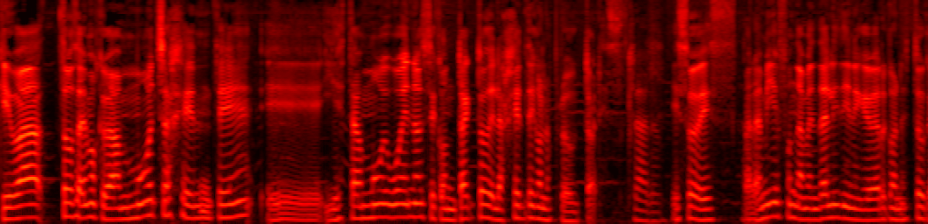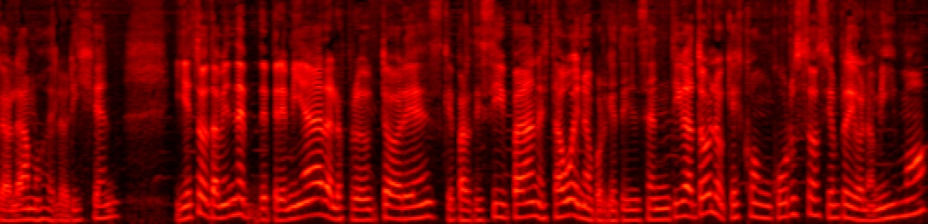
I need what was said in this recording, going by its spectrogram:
que va, todos sabemos que va mucha gente eh, y está muy bueno ese contacto de la gente con los productores. Claro. Eso es, para mí es fundamental y tiene que ver con esto que hablábamos del origen. Y esto también de, de premiar a los productores que participan, está bueno porque te incentiva todo lo que es concurso, siempre digo lo mismo,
